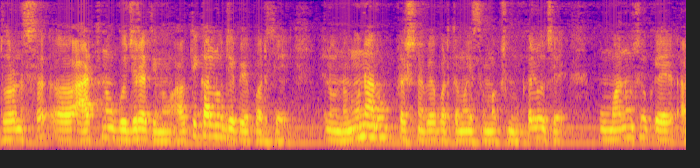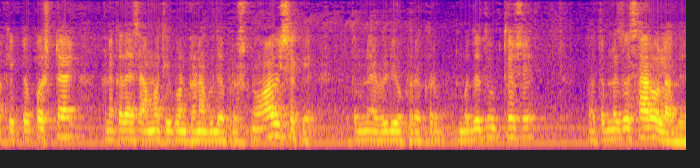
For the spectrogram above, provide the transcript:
ધોરણ આઠનું ગુજરાતીનું આવતીકાલનું જે પેપર છે એનું નમૂનારૂપ પ્રશ્ન પેપર તમારી સમક્ષ મૂકેલું છે. હું માનું છું કે આખી પેપર સ્ટાઇલ અને કદાચ આમાંથી પણ ઘણા બધા પ્રશ્નો આવી શકે. તમને આ વીડિયો ખરેખર મદદરૂપ થશે. તમને જો સારો લાગે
